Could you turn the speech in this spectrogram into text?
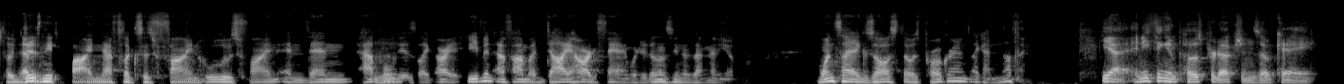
So Yep. Disney's fine, Netflix is fine, Hulu's fine, and then Apple Mm-hmm. is like, all right, even if I'm a diehard fan, which it doesn't seem there's that many of them, once I exhaust those programs, I got nothing. Yeah, anything in post production is okay.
